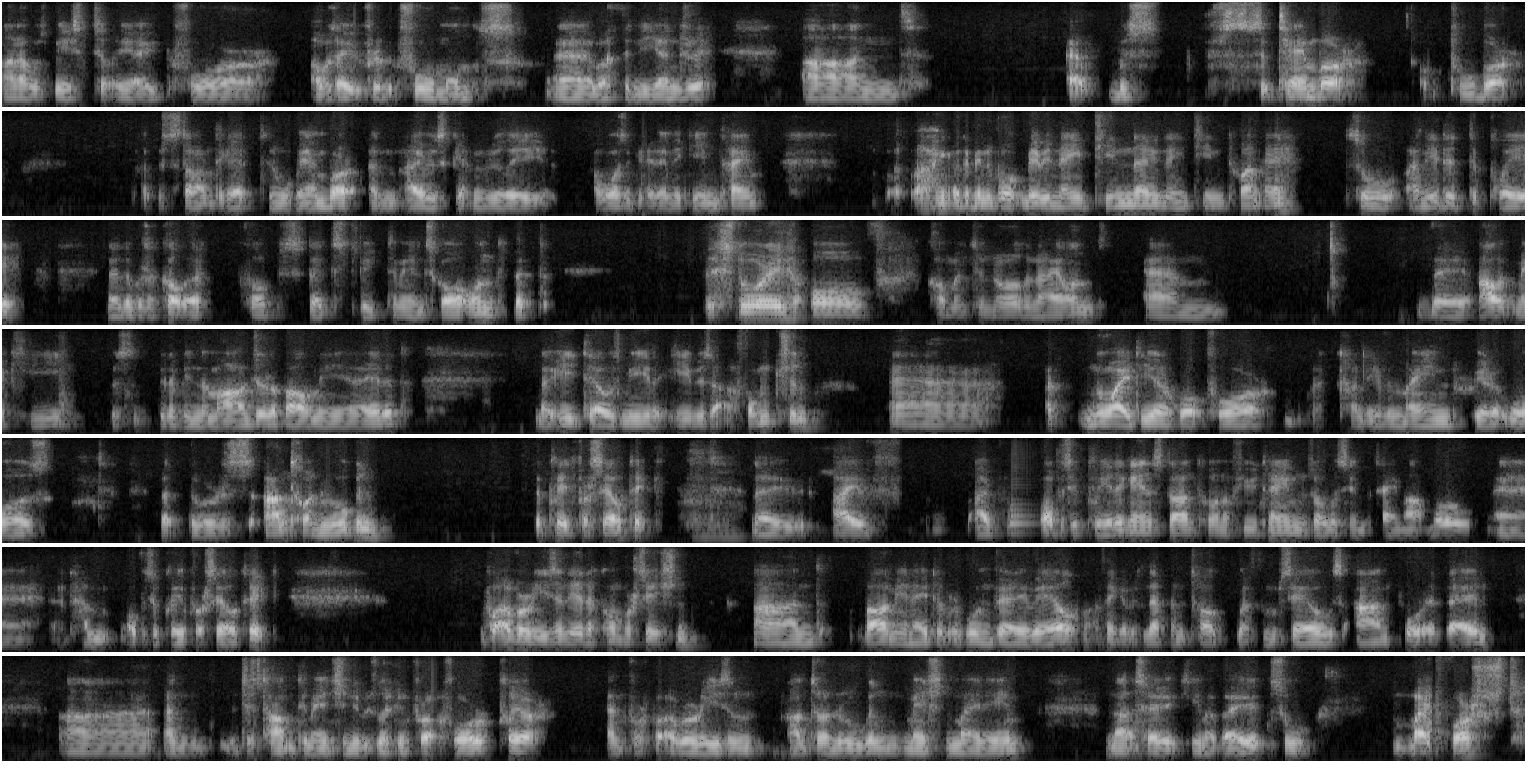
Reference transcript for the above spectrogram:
and I was basically out for I was out for about four months uh, with the knee injury, and it was September, October. It was starting to get to November, and I was getting really, I wasn't getting any game time. I think I'd have been about maybe 19 now, 19, 20. So I needed to play. Now, there was a couple of clubs that speak to me in Scotland, but the story of coming to Northern Ireland, um, the Alec McKee was, would have been the manager of Ballymena United. Now he tells me that he was at a function uh, no idea what for. I can't even mind where it was. But there was Anton Rogan that played for Celtic. Now I've I've obviously played against Anton a few times, obviously in the time at Motherwell, uh, and him obviously playing for Celtic. For whatever reason, they had a conversation, and Ballymena United were going very well. I think it was nip and tuck with themselves and Portadown, uh, and just happened to mention he was looking for a forward player and for whatever reason, Anton Rogan mentioned my name, and that's how it came about. So my first,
